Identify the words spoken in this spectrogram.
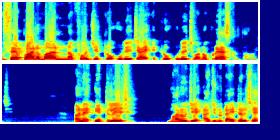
વેપારમાં નફો જેટલો ઉલેચાય એટલો ઉલેચવાનો પ્રયાસ કરતા હોય છે. અને એટલે જ મારો જે આજનું ટાઇટલ છે,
